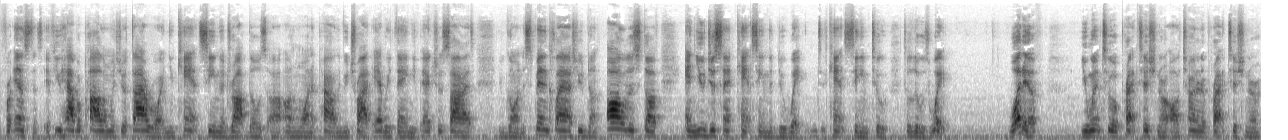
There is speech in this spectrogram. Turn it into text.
For instance, if you have a problem with your thyroid and you can't seem to drop those uh, unwanted pounds, if you tried everything, you've exercised, you've gone to spin class, you've done all of this stuff, and you just can't seem to do weight, can't seem to, to lose weight. What if you went to a practitioner, alternative practitioner,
